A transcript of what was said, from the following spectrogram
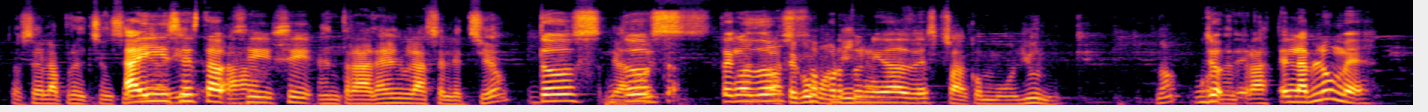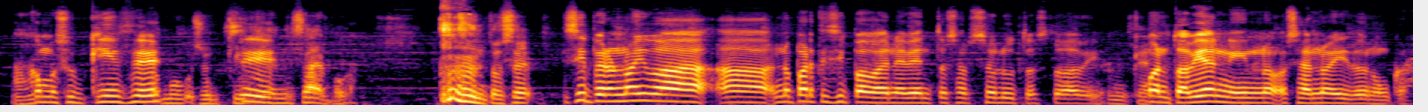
Entonces la proyección sería Ahí se está- sí, sí. entrar en la selección Dos, dos, adulta. tengo dos niña, oportunidades. o sea, como junior, ¿no? Yo, entraste en la Blume, Ajá. como sub 15. como sub- sí. en esa época. Entonces, Sí, pero no iba a, no participaba en eventos absolutos todavía. Ok. Bueno, todavía ni, no, o sea, no he ido nunca.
